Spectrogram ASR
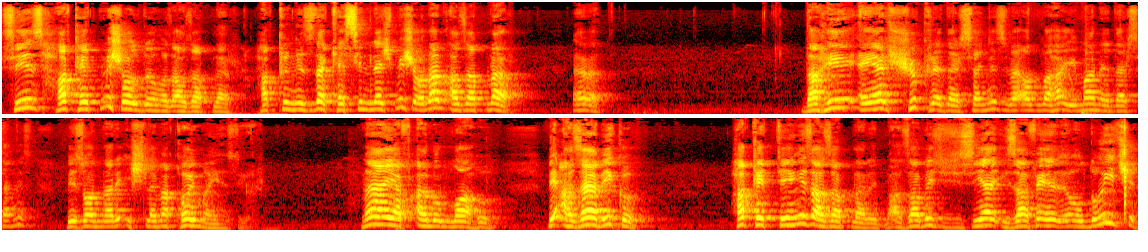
Siz hak etmiş olduğunuz azaplar, hakkınızda kesinleşmiş olan azaplar. Evet. Dahi eğer şükrederseniz ve Allah'a iman ederseniz biz onları işleme koymayız diyor. Ma yef'alullahu bi azabikum. Hak ettiğiniz azapları, azabı size izafe olduğu için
